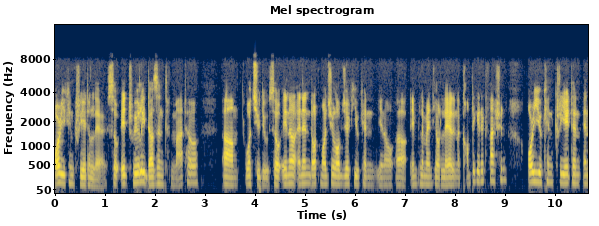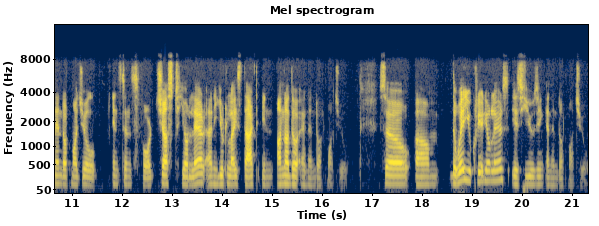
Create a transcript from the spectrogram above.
or you can create a layer. So it really doesn't matter um, what you do. So in a nn.module object, you can you know uh, implement your layer in a complicated fashion, or you can create an nn.module instance for just your layer and utilize that in another nn.module. So um, the way you create your layers is using nn.module.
